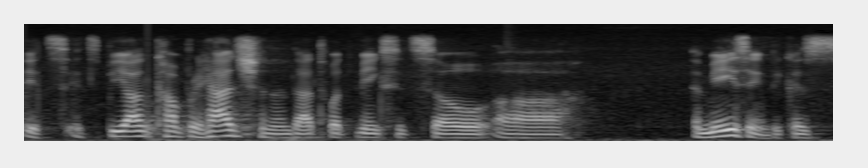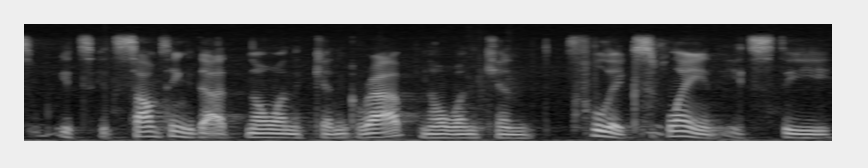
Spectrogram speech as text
it's it's beyond comprehension, and that's what makes it so uh, amazing because it's it's something that no one can grab, no one can fully explain. It's the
